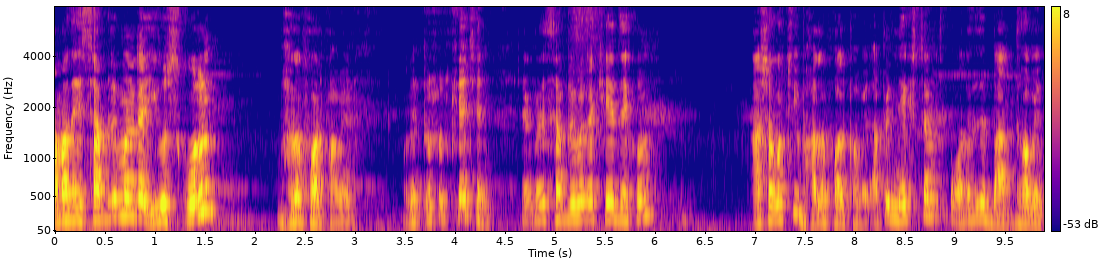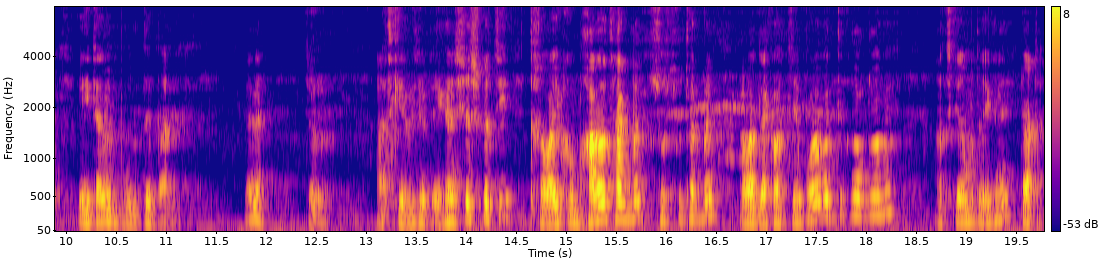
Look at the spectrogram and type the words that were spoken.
আমাদের এই সাপ্লিমেন্টটা ইউজ করুন, ভালো ফল পাবেন। অনেক তো ওষুধ খেয়েছেন, একবার এই সাপ্লিমেন্টটা খেয়ে দেখুন। আশা করছি ভালো ফল পাবেন। আপনি নেক্সট টাইম অর্ডার দিতে বাধ্য হবেন, এইটা আমি বলতে পারি, তাই না? চলুন আজকে ভিডিওটা এখানে শেষ করছি। সবাই খুব ভালো থাকবেন, সুস্থ থাকবেন। আবার দেখা হচ্ছে পরবর্তী কোনো ব্লগে আজকের মতো এখানে, টাটা।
